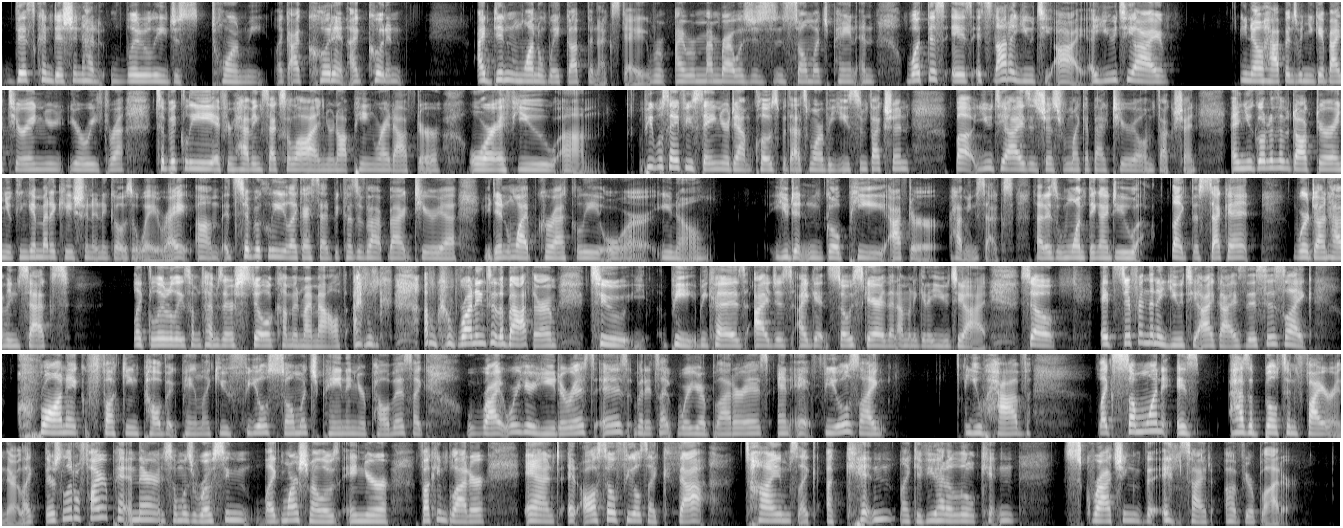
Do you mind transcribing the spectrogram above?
this condition had literally just torn me. Like I couldn't, I couldn't, I didn't want to wake up the next day. I remember I was just in so much pain. And what this is, it's not a UTI. A UTI, you know, happens when you get bacteria in your urethra. Typically, if you're having sex a lot and you're not peeing right after, or if you, um, people say if you stay in your damp clothes, but that's more of a yeast infection. But UTIs is just from like a bacterial infection. And you go to the doctor and you can get medication and it goes away, right? Um, it's typically, like I said, because of that bacteria, you didn't wipe correctly or, you know, you didn't go pee after having sex. That is one thing I do. Like the second we're done having sex, like literally sometimes they're still come in my mouth. I'm i'm running to the bathroom to pee because i just i get so scared that i'm going to get a uti so it's different than a uti guys. This is like chronic fucking pelvic pain. Like you feel so much pain in your pelvis like right where your uterus is but it's like where your bladder is and it feels like you have like someone is has a built-in fire in there. Like there's a little fire pit in there and someone's roasting like marshmallows in your fucking bladder and it also feels like that times like a kitten, like if you had a little kitten scratching the inside of your bladder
